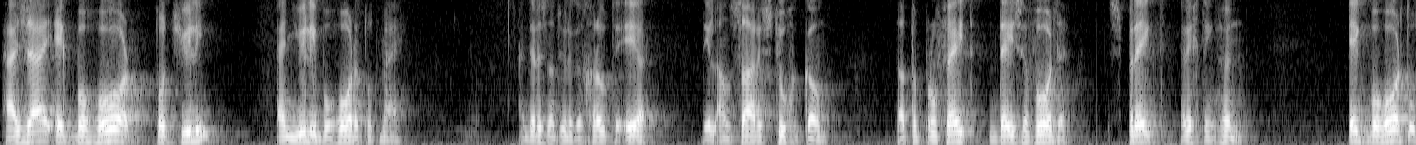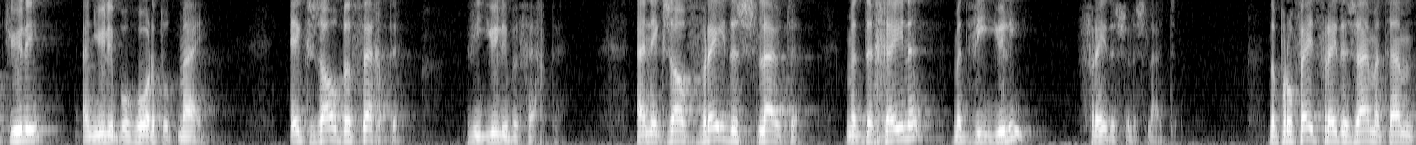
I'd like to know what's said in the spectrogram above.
Hij zei, ik behoor tot jullie en jullie behoren tot mij. En dit is natuurlijk een grote eer die Al-Ansar is toegekomen. Dat de profeet deze woorden spreekt richting hun. Ik behoor tot jullie en jullie behoren tot mij. Ik zal bevechten wie jullie bevechten. En ik zal vrede sluiten met degene met wie jullie vrede zullen sluiten. De profeet vrede zij met hem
